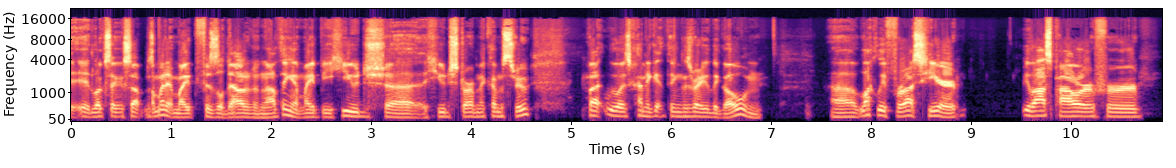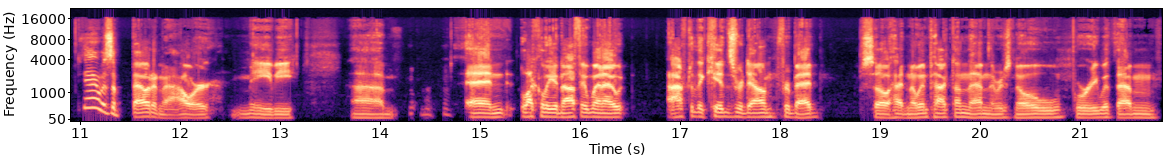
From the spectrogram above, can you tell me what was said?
it looks like something's coming. It might fizzle down into nothing. It might be huge, uh, a huge storm that comes through. But we always kind of get things ready to go. And uh, luckily for us here, we lost power for yeah, it was about an hour maybe. Um, and luckily enough, it went out after the kids were down for bed, so it had no impact on them. There was no worry with them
